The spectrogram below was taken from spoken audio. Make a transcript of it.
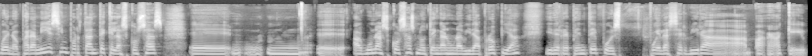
bueno, para mí es importante que las cosas, eh, mm, eh, algunas cosas no tengan una vida propia y de repente pues pueda servir a, que,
